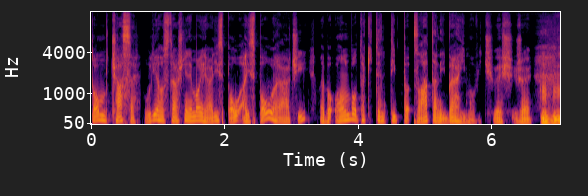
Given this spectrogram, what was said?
tom čase. Ľudia ho strašne nemali radi spolu, aj spoluhráči, lebo on bol taký ten typ Zlatan Ibrahimovič, vieš, že uh-huh.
